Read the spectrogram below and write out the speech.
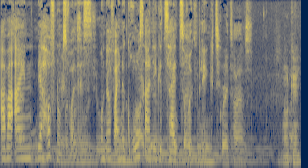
aber einen, der hoffnungsvoll ist und auf eine großartige Zeit zurückblickt. Great times. Okay.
